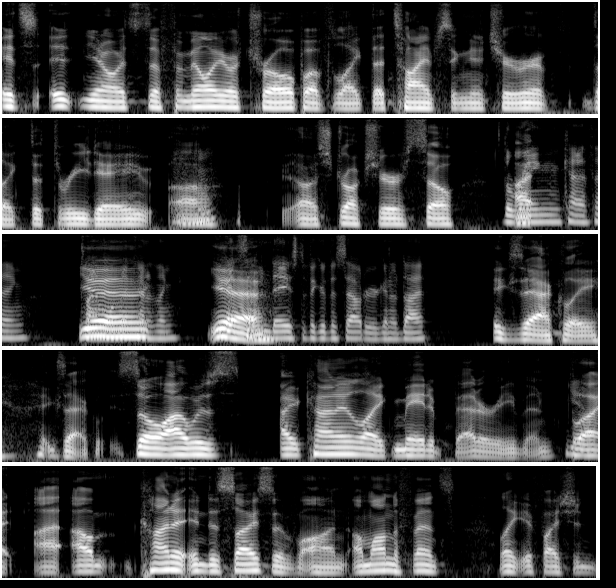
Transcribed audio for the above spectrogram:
it's it you know it's the familiar trope of like the time signature of like the three day uh, uh structure. So The I- ring kind of thing. Yeah, kind of thing. You yeah, seven days to figure this out, or you're gonna die. exactly, exactly. So I was I kind of like made it better even, Yeah. but I I'm kind of indecisive on I'm on the fence like if I should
